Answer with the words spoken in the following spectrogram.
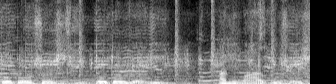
多多学习，多多有益。啊，你们还不学习？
